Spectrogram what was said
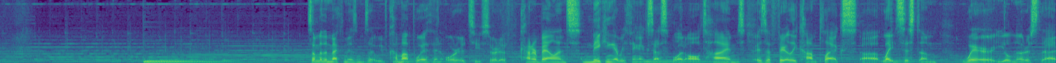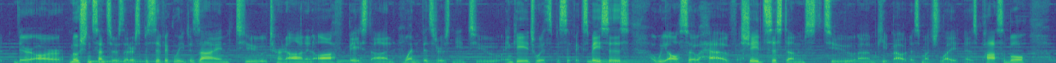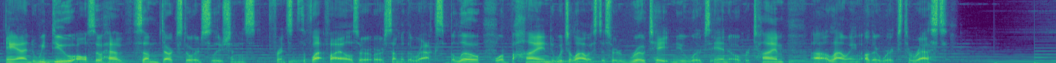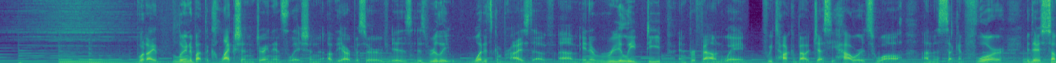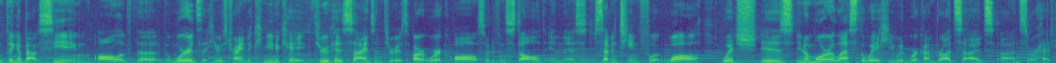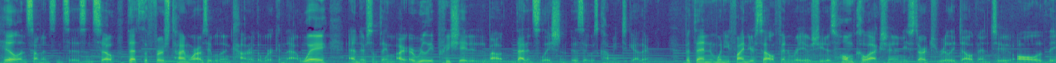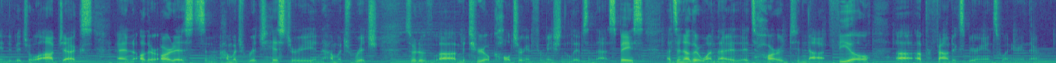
Some of the mechanisms that we've come up with in order to sort of counterbalance making everything accessible at all times is a fairly complex uh, light system where you'll notice that there are motion sensors that are specifically designed to turn on and off based on when visitors need to engage with specific spaces. We also have shade systems to um, keep out as much light as possible. And we do also have some dark storage solutions, for instance, the flat files or, or, some of the racks below or behind, which allow us to sort of rotate new works in over time, uh, allowing other works to rest. What I learned about the collection during the installation of the Art Preserve is, is really what it's comprised of um, in a really deep and profound way. If we talk about Jesse Howard's wall on the second floor, there's something about seeing all of the, the words that he was trying to communicate through his signs and through his artwork all sort of installed in this 17 foot wall, which is, you know, more or less the way he would work on broadsides uh, on Sorehead Hill in some instances. And so that's the first time where I was able to encounter the work in that way. And there's something I, really appreciated about that installation as it was coming together. But then when you find yourself in Ray Yoshida's home collection and you start to really delve into all of the individual objects and other artists and how much rich history and how much rich sort of uh, material culture information lives in that space, that's another one that it's hard to not feel uh, a profound experience when you're in there.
